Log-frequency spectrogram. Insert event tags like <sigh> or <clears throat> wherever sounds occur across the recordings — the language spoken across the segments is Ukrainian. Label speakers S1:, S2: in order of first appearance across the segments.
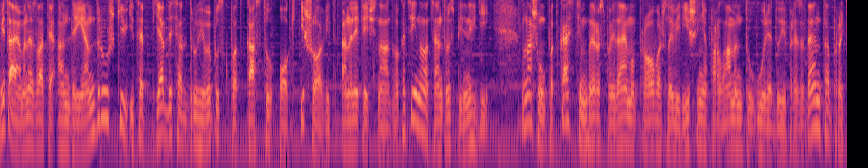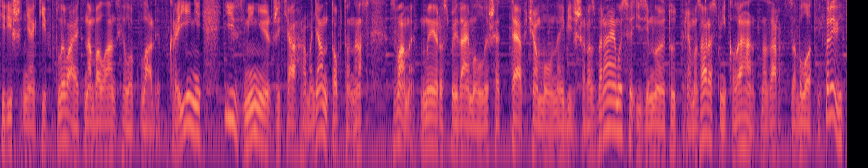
S1: Вітаю, мене звати Андрій Андрушків, і це 52-й випуск подкасту ОК і ШО від аналітичного адвокаційного центру спільних дій. В нашому подкасті ми розповідаємо про важливі рішення парламенту, уряду і президента, про ті рішення, які впливають на баланс гілок влади в країні і змінюють життя громадян, тобто нас з вами. Ми розповідаємо лише те, в чому найбільше розбираємося, і зі мною тут прямо зараз мій колега Назар Заболотний.
S2: Привіт.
